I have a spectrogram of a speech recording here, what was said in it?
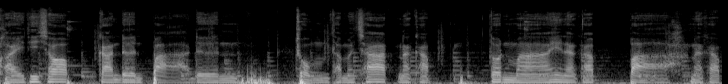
ใครที่ชอบการเดินป่าเดินชมธรรมชาตินะครับ ต้นไม้นะครับ ป่านะครับ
